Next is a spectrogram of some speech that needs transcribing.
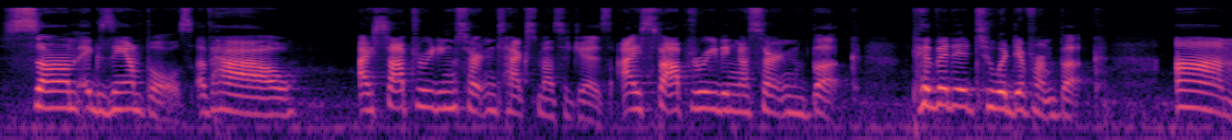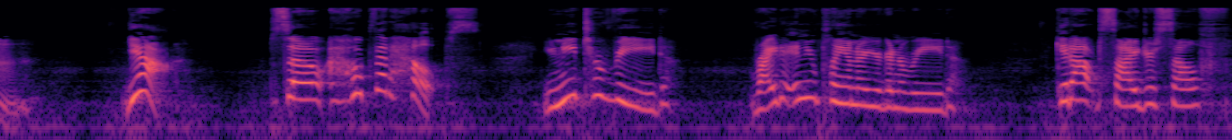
some examples of how I stopped reading certain text messages. I stopped reading a certain book, pivoted to a different book. Um yeah. So I hope that helps. You need to read. Write it in your planner you're going to read. Get outside yourself.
